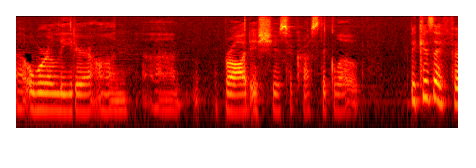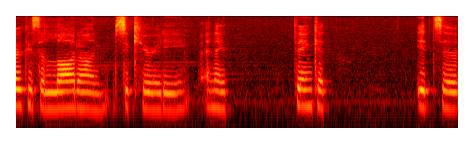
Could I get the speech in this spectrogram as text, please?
a world leader on uh, broad issues across the globe because I focus a lot on security, and I think it, it's a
